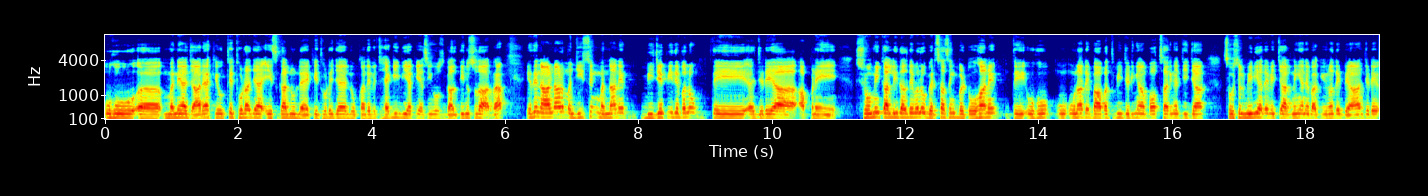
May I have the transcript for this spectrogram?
ਉਹ ਅ, ਮੰਨਿਆ ਜਾ ਰਿਹਾ ਕਿ ਉੱਥੇ ਥੋੜਾ ਜਿਹਾ ਇਸ ਗੱਲ ਨੂੰ ਲੈ ਕੇ ਥੋੜੇ ਜਿਹਾ ਲੋਕਾਂ ਦੇ ਵਿੱਚ ਹੈਗੀ ਵੀ ਆ ਕਿ ਅਸੀਂ ਉਸ ਗਲਤੀ ਨੂੰ ਸੁਧਾਰਨਾ ਇਹਦੇ ਨਾਲ ਨਾਲ ਮਨਜੀਤ ਸਿੰਘ ਮੰਨਾ ਨੇ ਬੀਜੇਪੀ ਦੇ ਵੱਲੋਂ ਤੇ ਜਿਹੜੇ ਆ ਆਪਣੇ ਸ਼੍ਰੋਮਣੀ ਅਕਾਲੀ ਦਲ ਦੇ ਵੱਲੋਂ ਵਿਰਸਾ ਸਿੰਘ ਬਲਟੋਹਾ ਨੇ ਤੇ ਉਹ ਉਹਨਾਂ ਦੇ ਬਾਬਤ ਵੀ ਜਿਹੜੀਆਂ ਬਹੁਤ ਸਾਰੀਆਂ ਚੀਜ਼ਾਂ ਸੋਸ਼ਲ ਮੀਡੀਆ ਦੇ ਵਿੱਚ ਚੱਲ ਰਹੀਆਂ ਨੇ, ਬਾਕੀ ਉਹਨਾਂ ਦੇ ਬਿਆਨ ਜਿਹੜੇ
